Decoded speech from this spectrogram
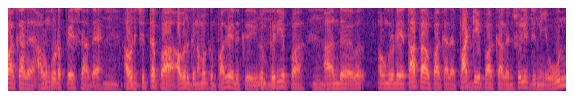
பார்க்காத அவங்க கூட பேசாத அவர் சித்தப்பா அவருக்கு நமக்கு பகை இருக்கு இவன் பெரியப்பா அந்த அவங்களுடைய தாத்தாவை பார்க்காத பாட்டியை பார்க்காதன்னு சொல்லிட்டு நீங்க உன்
